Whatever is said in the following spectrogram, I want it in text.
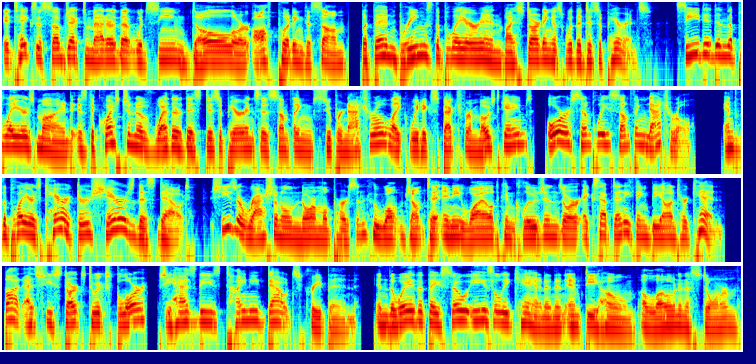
It takes a subject matter that would seem dull or off putting to some, but then brings the player in by starting us with a disappearance. Seated in the player's mind is the question of whether this disappearance is something supernatural, like we'd expect from most games, or simply something natural. And the player's character shares this doubt. She's a rational, normal person who won't jump to any wild conclusions or accept anything beyond her kin. But as she starts to explore, she has these tiny doubts creep in, in the way that they so easily can in an empty home, alone in a storm.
